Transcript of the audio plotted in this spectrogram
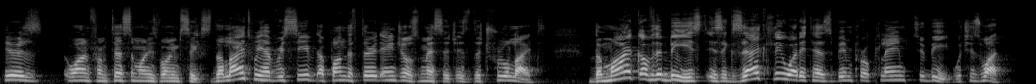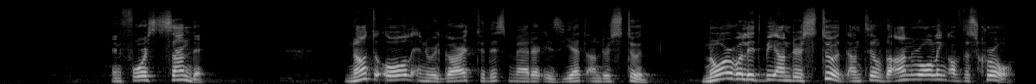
Here is one from Testimonies, Volume 6. The light we have received upon the third angel's message is the true light. The mark of the beast is exactly what it has been proclaimed to be, which is what? Enforced Sunday. Not all in regard to this matter is yet understood. nor will it be understood until the unrolling of the scroll.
